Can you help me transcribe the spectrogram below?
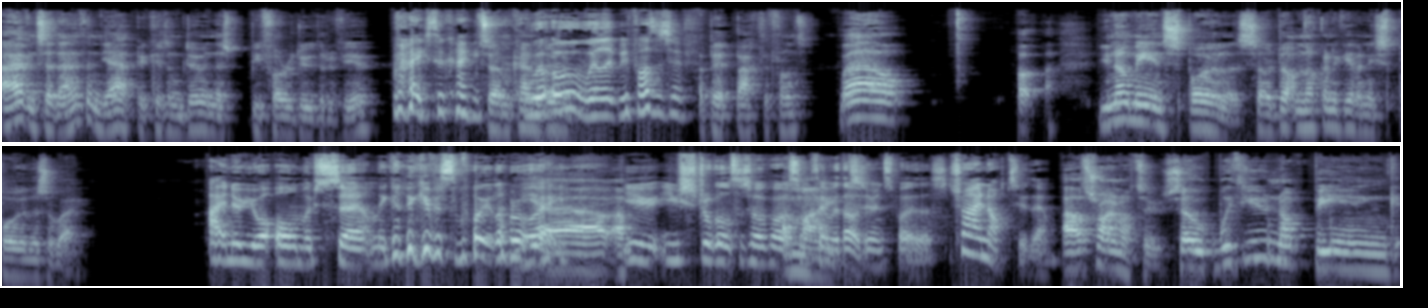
I haven't said anything yet because I'm doing this before I do the review. right, okay. So I'm kind of doing- oh, will it be positive? a bit back to front. Well, uh, you know me in spoilers, so don't, I'm not going to give any spoilers away. I know you are almost certainly going to give a spoiler away. Yeah, I, You you struggle to talk about I something might. without doing spoilers. Try not to, though. I'll try not to. So, with you not being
